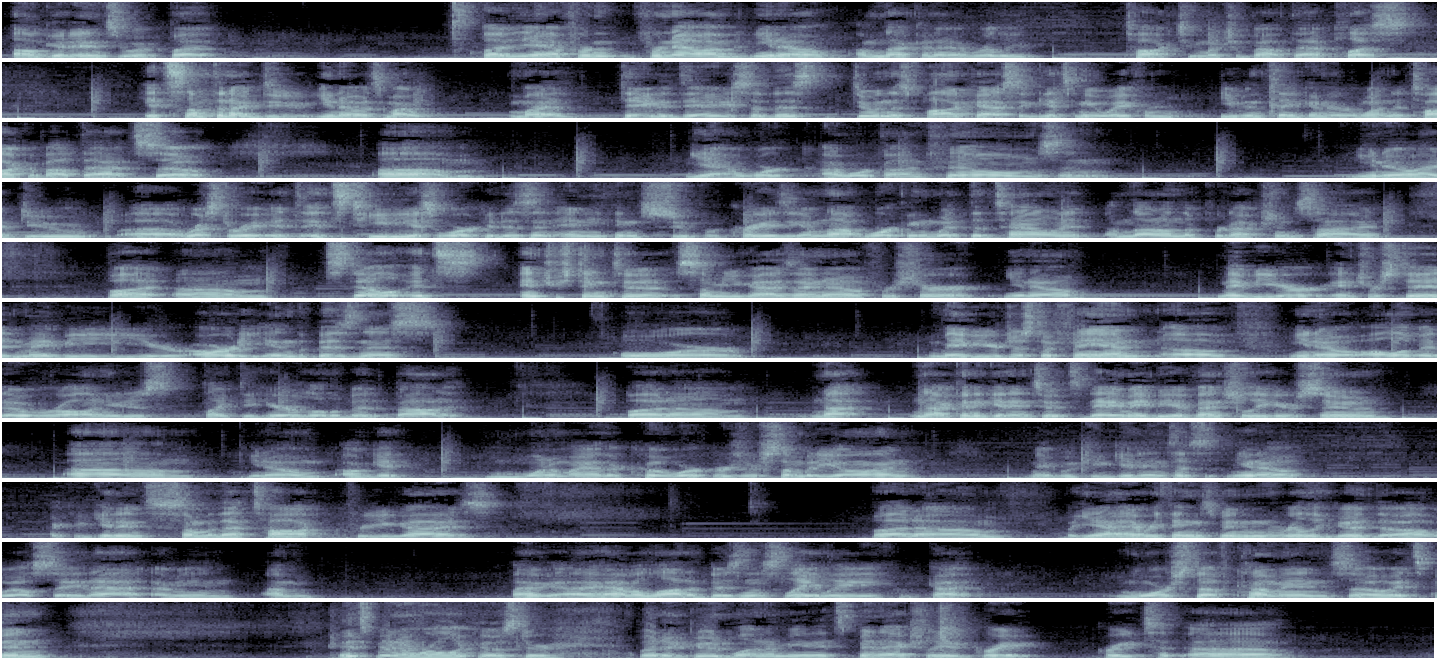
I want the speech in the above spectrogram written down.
I'll get into it, but but yeah, for for now I'm you know I'm not gonna really talk too much about that. Plus, it's something I do. You know, it's my my day to day. So this doing this podcast it gets me away from even thinking or wanting to talk about that. So, um, yeah, I work I work on films and you know I do uh, restaurate. It, it's tedious work. It isn't anything super crazy. I'm not working with the talent. I'm not on the production side, but um, still, it's interesting to some of you guys I know for sure. You know, maybe you're interested. Maybe you're already in the business, or maybe you're just a fan of you know all of it overall, and you just like to hear a little bit about it. But um, not not going to get into it today. Maybe eventually here soon. Um, you know, I'll get one of my other coworkers or somebody on. Maybe we could get into you know, I could get into some of that talk for you guys. But um, but yeah, everything's been really good though. I will say that. I mean, I'm I, I have a lot of business lately. Got more stuff coming, so it's been it's been a roller coaster but a good one. I mean, it's been actually a great, great, uh,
